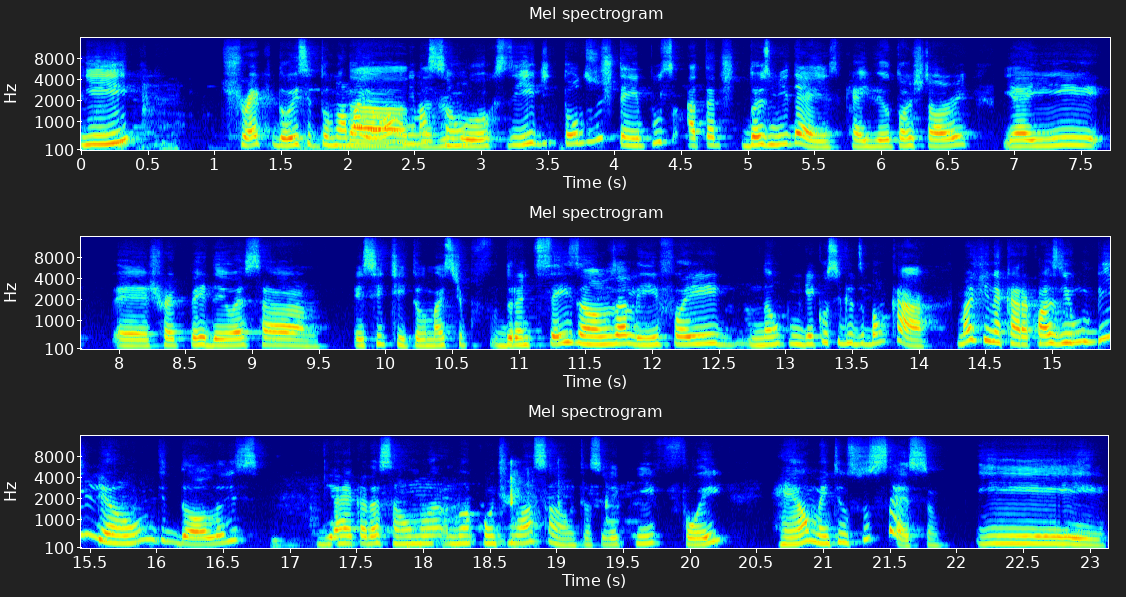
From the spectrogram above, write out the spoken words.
E Shrek 2 se tornou a maior da animação DreamWorks e de todos os tempos até 2010, que aí veio Toy Story e aí é, Shrek perdeu essa, esse título, mas tipo durante seis anos ali foi não ninguém conseguiu desbancar. Imagina, cara, quase um bilhão de dólares de arrecadação numa, numa continuação. Então você vê que foi realmente um sucesso. E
